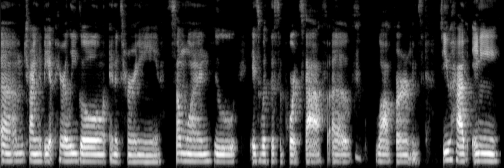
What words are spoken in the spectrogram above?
um, trying to be a paralegal, an attorney, someone who is with the support staff of law firms? Do you have any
